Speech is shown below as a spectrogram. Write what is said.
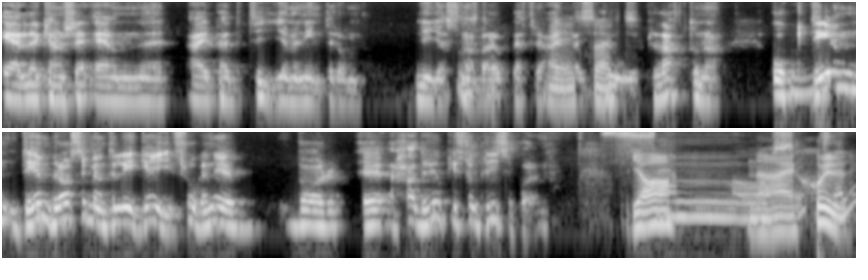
Eller kanske en eh, iPad 10, men inte de nya snabbare och bättre iPad Pro-plattorna. Och mm. det, är en, det är en bra segment att ligga i. Frågan är, var, eh, hade vi uppgifter om priset på den? Ja, Fem och nej, sex, sju. Eller?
